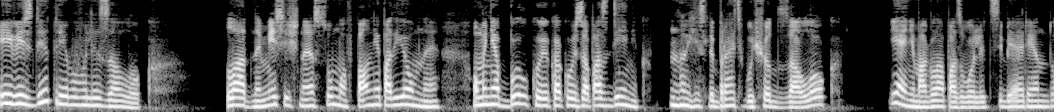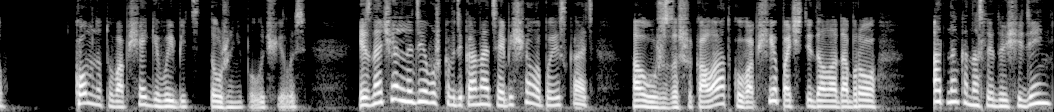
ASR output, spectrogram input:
и везде требовали залог. Ладно, месячная сумма вполне подъемная. У меня был кое-какой запас денег, но если брать в учет залог, я не могла позволить себе аренду. Комнату в общаге выбить тоже не получилось. Изначально девушка в деканате обещала поискать, а уж за шоколадку вообще почти дала добро. Однако на следующий день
